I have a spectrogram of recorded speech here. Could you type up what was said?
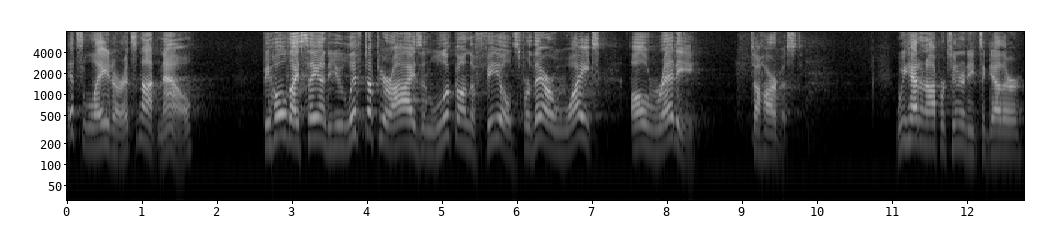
it's later, it's not now. Behold, I say unto you, lift up your eyes and look on the fields, for they are white already to harvest. We had an opportunity together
